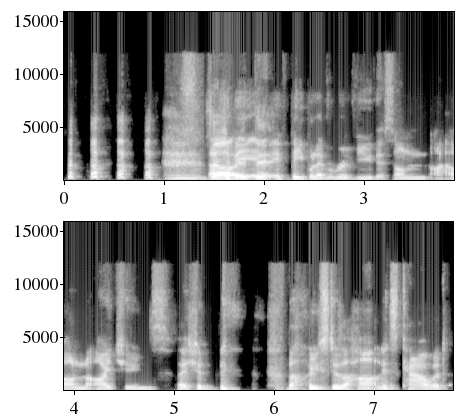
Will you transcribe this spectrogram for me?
So be, it- if, if people ever review this on on iTunes, they should. the host is a heartless coward.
